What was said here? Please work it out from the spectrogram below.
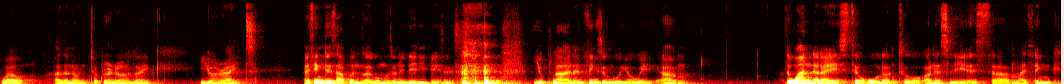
Well, as an entrepreneur, like you're right. I think this happens like almost on a daily basis. you plan and things don't go your way. Um, the one that I still hold on to, honestly, is um, I think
